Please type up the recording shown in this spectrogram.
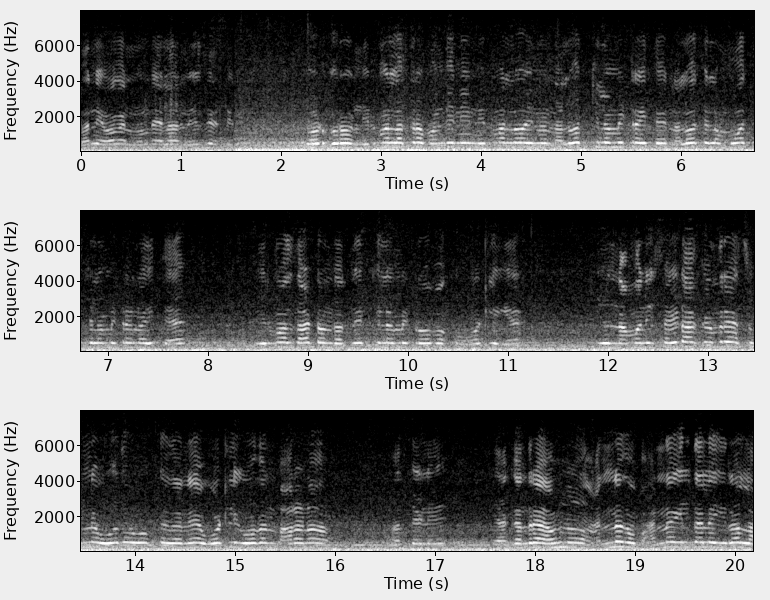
ಬನ್ನಿ, ಹೋಗೋಣ, ಮುಂದೆ ಎಲ್ಲರೂ ನಿಲ್ಸಿ ದೊಡ್ಡ ಗುರು, ನಿರ್ಮಲ್ ಹತ್ರ ಬಂದೀನಿ. ನಿರ್ಮಲ್ ಇನ್ನು ನಲ್ವತ್ತು ಕಿಲೋಮೀಟ್ರ್ ಐತೆ ನಲ್ವತ್ತಿಲ್ಲ ಮೂವತ್ತು ಕಿಲೋಮೀಟ್ರ್ ಐತೆ. ನಿರ್ಮಲ್ ದಾಟ ಒಂದು ಹದಿನೈದು ಕಿಲೋಮೀಟ್ರ್ ಹೋಗ್ಬೇಕು ಹೋಟ್ಲಿಗೆ. ಇವ್ನು ನಮ್ಮನಿಗೆ ಸೈಡ್ ಹಾಕಂದ್ರೆ ಸುಮ್ಮನೆ ಓದೋ ಹೋಗ್ತಿದ್ದಾನೆ ಹೋಟ್ಲಿಗೆ ಹೋಗೋಣ ಬಾರೋಣ ಅಂತೇಳಿ. ಯಾಕಂದ್ರೆ ಅವನು ಅನ್ನ ಅನ್ನ ಇಲ್ದಲೇ ಇರಲ್ಲ.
